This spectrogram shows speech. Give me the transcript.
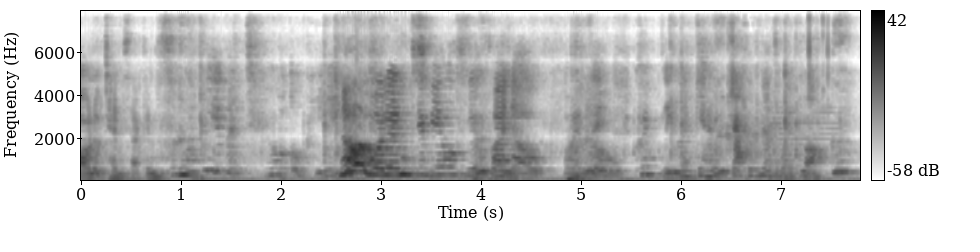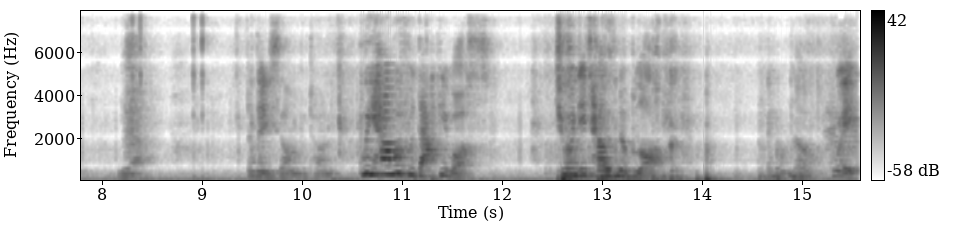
oh no, 10 seconds. Would that be a bit too OP? no, it wouldn't. You'd be able to do It, I know, I know. Quickly, like get Jack with another white block. Yeah. And then you sell them for tons. Wait, how much would that give us? 200,000 a block. I don't know. Wait,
